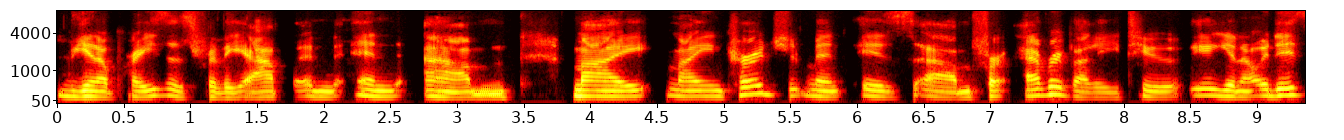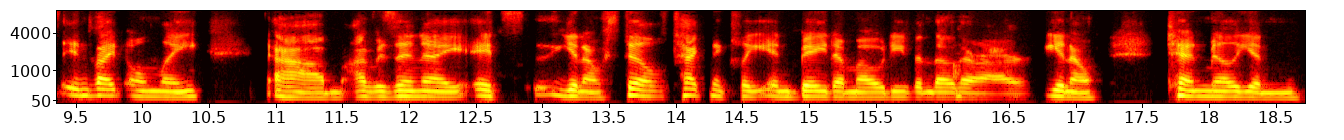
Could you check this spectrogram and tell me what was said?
you know praises for the app, and and um, my my encouragement is um, for everybody to you know it is invite only. Um, i was in a it's you know still technically in beta mode even though there are you know 10 million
